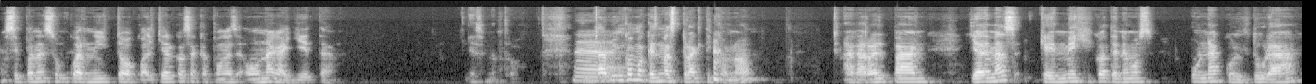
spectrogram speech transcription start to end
O si pones un cuernito o cualquier cosa que pongas, o una galleta. Ya se me antojó. También ah, como que es más práctico, ¿no? Agarrar el pan. Y además que en México tenemos una cultura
